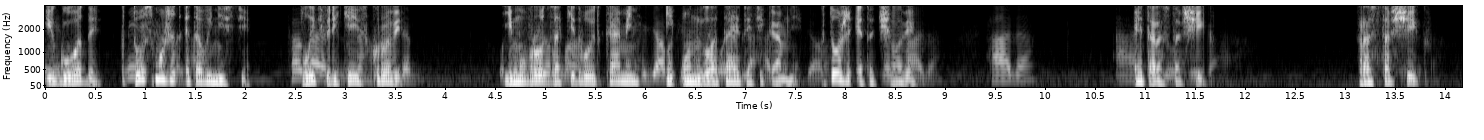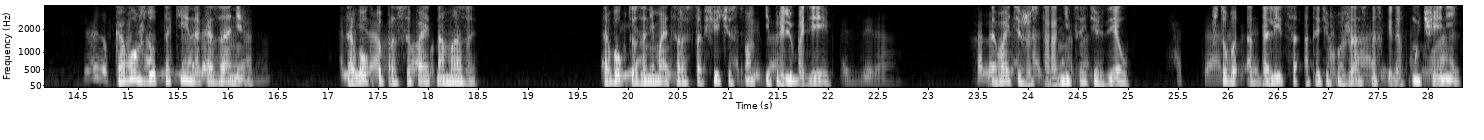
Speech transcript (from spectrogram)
и годы. Кто сможет это вынести? Плыть в реке из крови. Ему в рот закидывают камень, и он глотает эти камни. Кто же этот человек? Это ростовщик. Ростовщик. Кого ждут такие наказания? Того, кто просыпает намазы, того, кто занимается ростовщичеством и прелюбодеев. Давайте же сторониться этих дел, чтобы отдалиться от этих ужасных видов мучений,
